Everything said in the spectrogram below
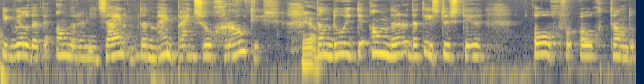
ik wil dat de anderen niet zijn, omdat mijn pijn zo groot is. Ja. Dan doe ik de ander, dat is dus de oog voor oog, tand op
